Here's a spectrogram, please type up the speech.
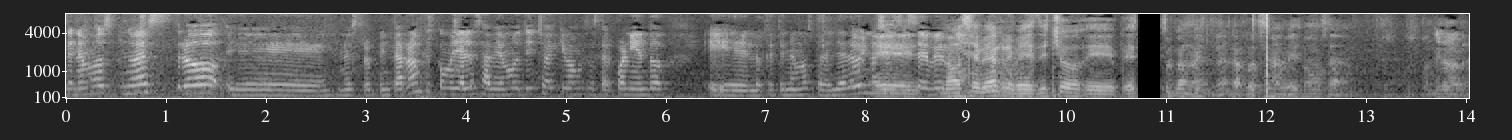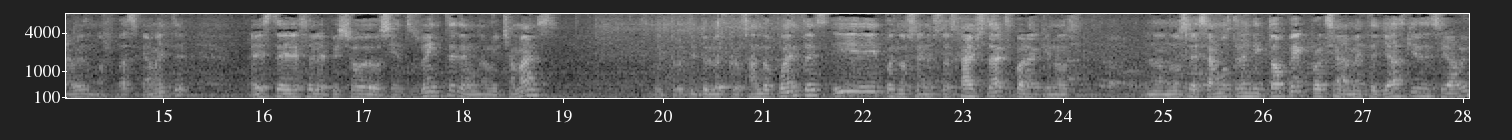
tenemos nuestro eh, nuestro pintarrón que como ya les habíamos dicho aquí vamos a estar poniendo eh, lo que tenemos para el día de hoy no sé Eh, si se ve no, bien. se ve al revés. De hecho, eh, es culpa nuestra. La próxima vez vamos a pues, pues, ponerlo al revés, ¿no? Básicamente. Este es el episodio 220 de Una Lucha Más. Nuestro título es Cruzando Puentes. Y pues no sé, nuestros hashtags para que nos. No, no sé, seamos trending topic próximamente. ¿Ya quieres decir algo?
